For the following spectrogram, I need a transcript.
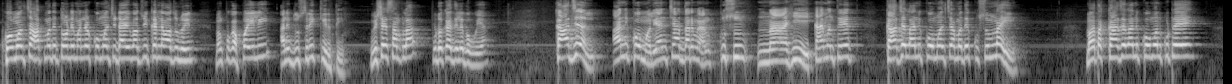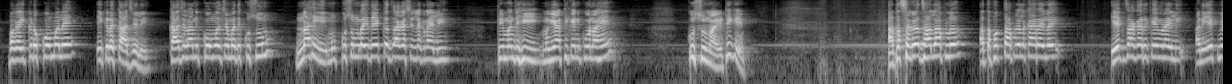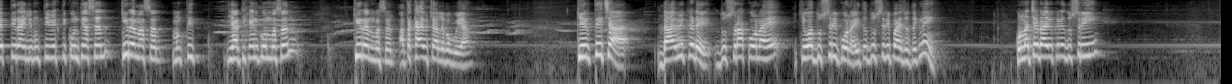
कोमलचा आतमध्ये तोंडे मानल्यावर कोमलची डावी बाजू इकडल्या बाजूला होईल. मग बघा पहिली आणि दुसरी कीर्ती. विषय संपला. पुढं काय दिले बघूया. काजल आणि कोमल यांच्या दरम्यान कुसुम नाही. काय म्हणते काजल आणि कोमलच्या मध्ये कुसुम नाही. मग आता काजल आणि कोमल कुठे आहे? बघा इकडं कोमल आहे इकडं काजल आहे. काजल आणि कोमलच्या मध्ये कुसुम नाही. मग कुसुमला इथे एकच जागा शिल्लक राहिली. ती म्हणजे ही. मग या ठिकाणी कोण आहे? कुसुम आहे. ठीक आहे. आता सगळं झालं आपलं. आता फक्त आपल्याला काय राहिलंय? एक जागा रिकामी राहिली आणि एक व्यक्ती राहिली. मग ती व्यक्ती कोणती असेल? किरण असेल. मग ती या ठिकाणी कोण बसल? किरण बसल आता काय विचारलं बघूया? कीर्तीच्या डावीकडे दुसरा कोण आहे किंवा दुसरी कोण आहे? इथं दुसरी पाहिजे होती की नाही? कुणाच्या डावीकडे दुसरी?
